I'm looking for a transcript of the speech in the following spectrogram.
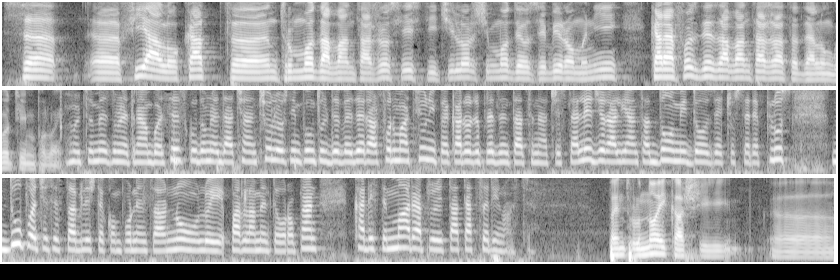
să uh, fie alocat uh, într-un mod avantajos esticilor și în mod deosebit României, care a fost dezavantajată de-a lungul timpului. Mulțumesc, domnule Traian Băsescu, domnule Dacian Cioloș, din punctul de vedere al formațiunii pe care o reprezentați în aceste alegeri, Alianța 2020 USR+, după ce se stabilește componența noului Parlament European, care este marea prioritate a țării noastre? Pentru noi, ca și uh,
